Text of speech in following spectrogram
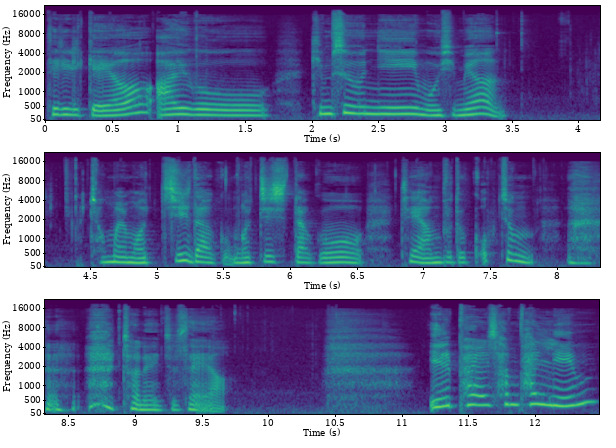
드릴게요. 아이고, 김수우님 오시면 정말 멋지다고, 멋지시다고 제 안부도 꼭 좀 전해주세요. 1838님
